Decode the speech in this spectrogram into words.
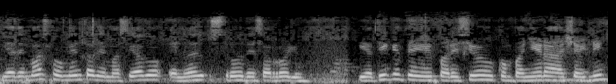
y además fomenta demasiado en nuestro desarrollo. ¿Y a ti qué te pareció, compañera Shailene?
